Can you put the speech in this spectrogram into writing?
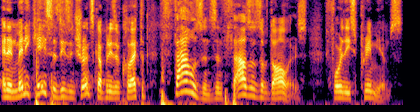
And in many cases, these insurance companies have collected thousands and thousands of dollars for these premiums.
